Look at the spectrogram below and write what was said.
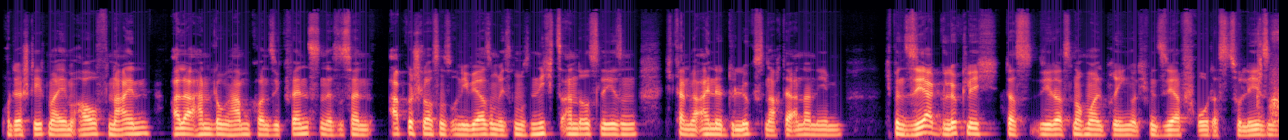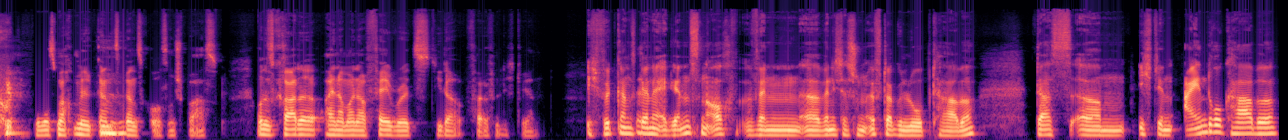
und er steht mal eben auf, nein, alle Handlungen haben Konsequenzen, es ist ein abgeschlossenes Universum, ich muss nichts anderes lesen, ich kann mir eine Deluxe nach der anderen nehmen. Ich bin sehr glücklich, dass sie das nochmal bringen und ich bin sehr froh, das zu lesen. Und das macht mir ganz, Mhm. ganz großen Spaß. Und ist gerade einer meiner Favorites, die da veröffentlicht werden. Ich würde ganz gerne ergänzen, auch wenn, äh, wenn ich das schon öfter gelobt habe, dass ähm, ich den Eindruck habe,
